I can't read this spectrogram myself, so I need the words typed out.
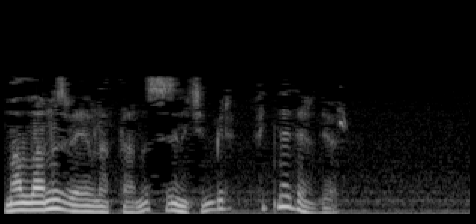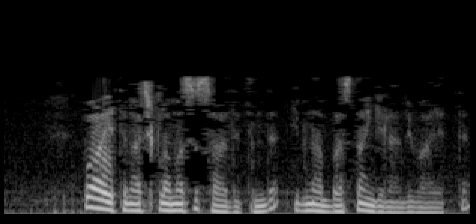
mallarınız ve evlatlarınız sizin için bir fitnedir diyor. Bu ayetin açıklaması saadetinde İbn Abbas'tan gelen rivayette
